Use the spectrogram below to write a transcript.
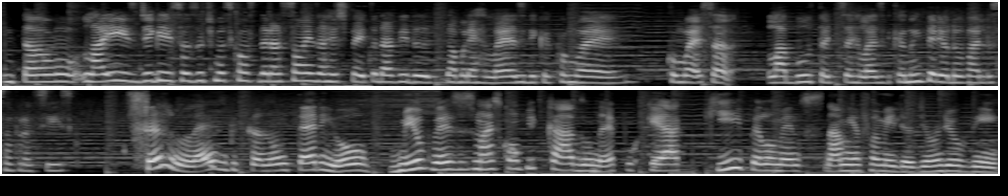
Então, Laís, diga aí suas últimas considerações a respeito da vida da mulher lésbica, como é, como essa labuta de ser lésbica no interior do Vale do São Francisco. Ser lésbica no interior, mil vezes mais complicado, né? Porque aqui, pelo menos na minha família, de onde eu vim,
